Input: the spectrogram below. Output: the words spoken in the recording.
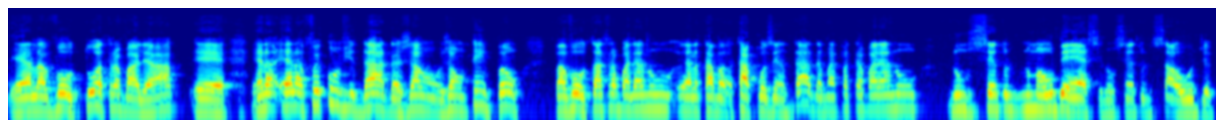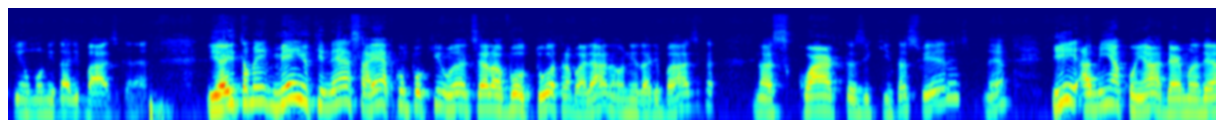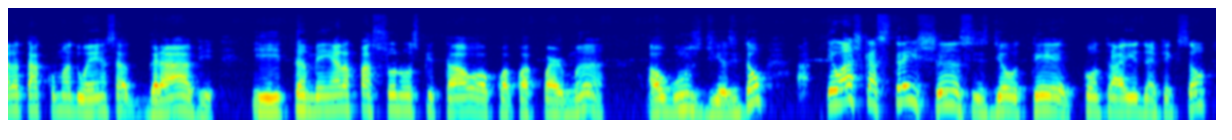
ela voltou a trabalhar, é, ela, ela foi convidada já, já há um tempão para voltar a trabalhar num. Ela estava tá aposentada, mas para trabalhar num, num centro, numa UBS, num centro de saúde aqui, uma unidade básica, né? E aí também, meio que nessa época, um pouquinho antes, ela voltou a trabalhar na unidade básica, nas quartas e quintas-feiras, né? E a minha cunhada, a irmã dela, está com uma doença grave e também ela passou no hospital com a, com a, com a irmã há alguns dias. Então, eu acho que as três chances de eu ter contraído a infecção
